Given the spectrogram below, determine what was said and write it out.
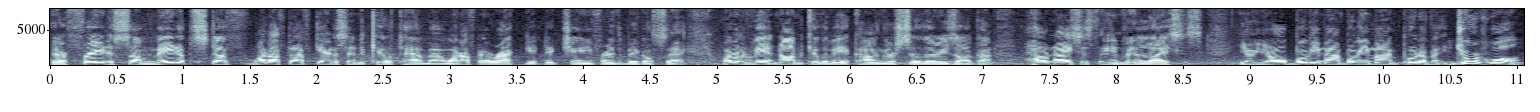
They're afraid of some made-up stuff. Went off to Afghanistan to kill Taliban. Went off to Iraq to get Dick Cheney friends a big old sack. Went off to Vietnam to kill the Viet Cong. They're still there. He's all gone. How nice is they invented ISIS. You know, you're all boogeyman, boogeyman. Put up George Wallen.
